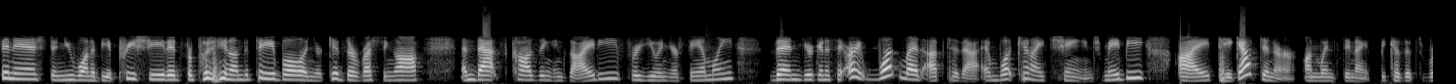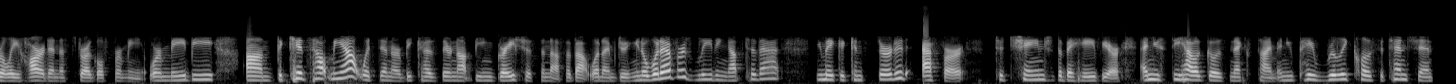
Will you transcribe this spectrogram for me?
finished and you want to be appreciated for putting it on the table and your kids are rushing off, and that's causing anxiety for you and your family, then you're going to say, all right, what led up to that and what can I change? Maybe I take out dinner on Wednesday nights because it's really hard and a struggle for me. Or maybe um, the kids help me out with dinner because they're not being gracious enough about what I'm doing. You know, whatever's leading up to that, you make a concerted effort to change the behavior and you see how it goes next time and you pay really close attention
